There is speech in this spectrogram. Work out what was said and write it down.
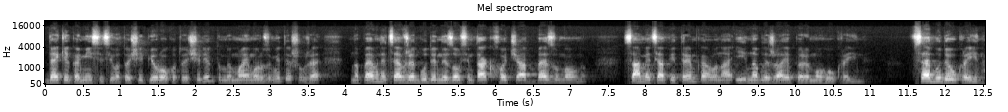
декілька місяців, а то ще й півроку, то ще рік, то ми маємо розуміти, що вже напевне це вже буде не зовсім так, хоча безумовно саме ця підтримка вона і наближає перемогу України. Все буде Україна.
